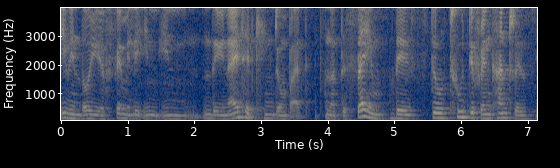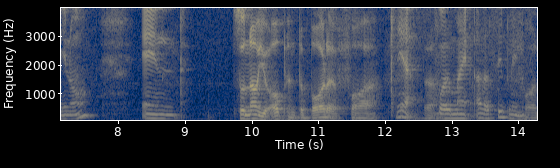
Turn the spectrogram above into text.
even though you have family in, in, the united kingdom but it's not the same. There's still two different countries you know? And so now you opened the border for yeah um, for my other siblings. for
